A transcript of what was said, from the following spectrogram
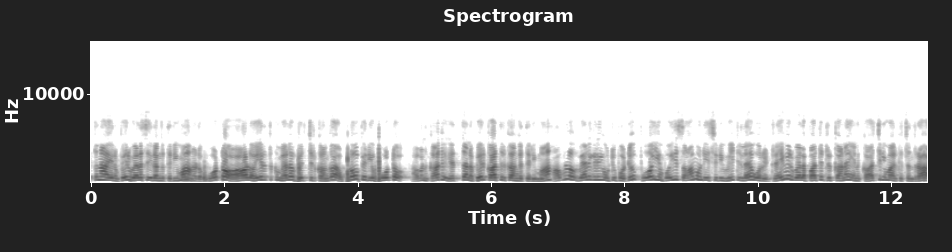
எத்தனை ஆயிரம் பேர் வேலை செய்கிறாங்க தெரியுமா? அவனோட ஃபோட்டோ ஆள் உயரத்துக்கு மேலே வச்சிருக்காங்க. அவ்வளோ பெரிய ஃபோட்டோ அவனுக்காக எத்தனை பேர் காத்திருக்காங்க தெரியுமா? அவ்வளோ வேலைகளையும் விட்டு போட்டு போயும் போய் சாமுண்டேஸ்வரி வீட்டில் ஒரு டிரைவர் வேலை பார்த்துட்டு இருக்கானா? எனக்கு ஆச்சரியமா இருக்கு சந்திரா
